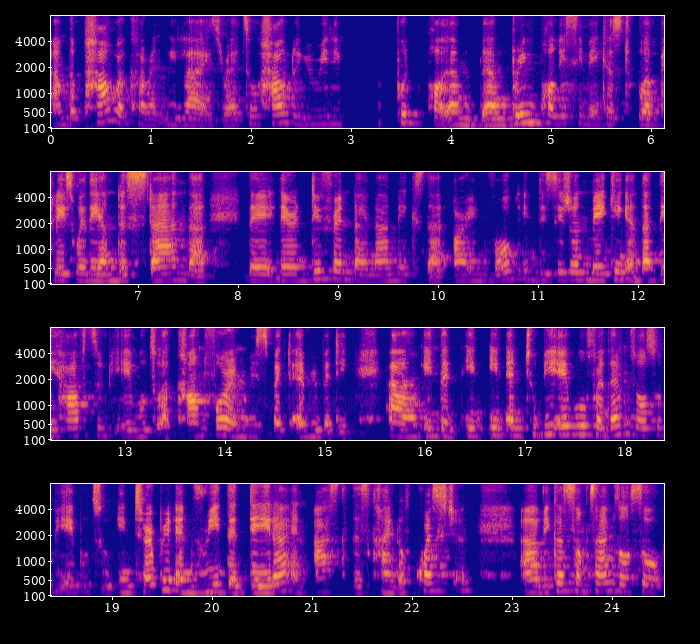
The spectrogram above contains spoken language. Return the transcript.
um, the power currently lies, right? So how do you really put um, um, bring policymakers to a place where they understand that they, there are different dynamics that are involved in decision making and that they have to be able to account for and respect everybody um, in the in, in and to be able for them to also be able to interpret and read the data and ask this kind of question uh, because sometimes also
